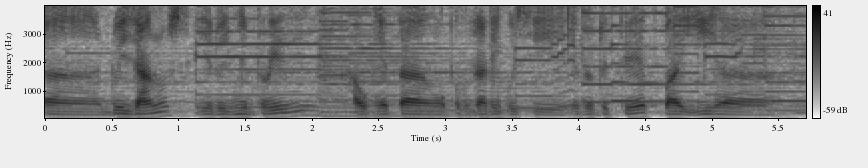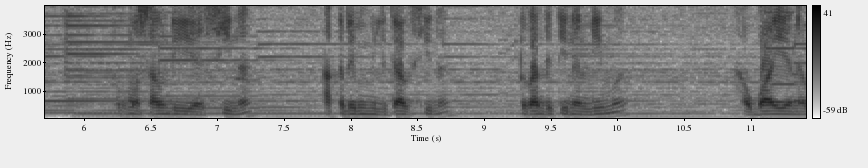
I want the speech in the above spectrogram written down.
uh, dois anos, em 2013, a reta uma oportunidade com esse FFT para ir a formação de Sina, Academia Militar Sina, durante Tina Lima. A baia na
